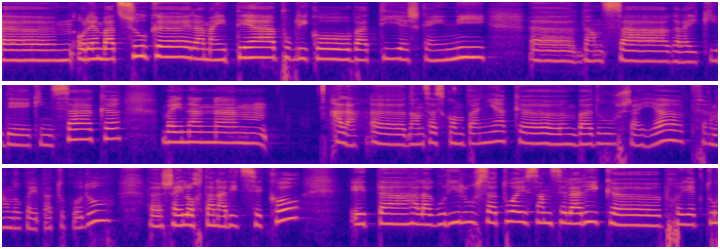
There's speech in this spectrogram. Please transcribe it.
uh, batzuk, eramaitea, publiko bati eskaini, uh, dantza garaikide ekintzak, baina... Um, Hala, uh, dantzaz kompainiak uh, badu saia, Fernando kaipatuko du, uh, sailortan aritzeko, Eta hala guri luzatua izan zelarik uh, proiektu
